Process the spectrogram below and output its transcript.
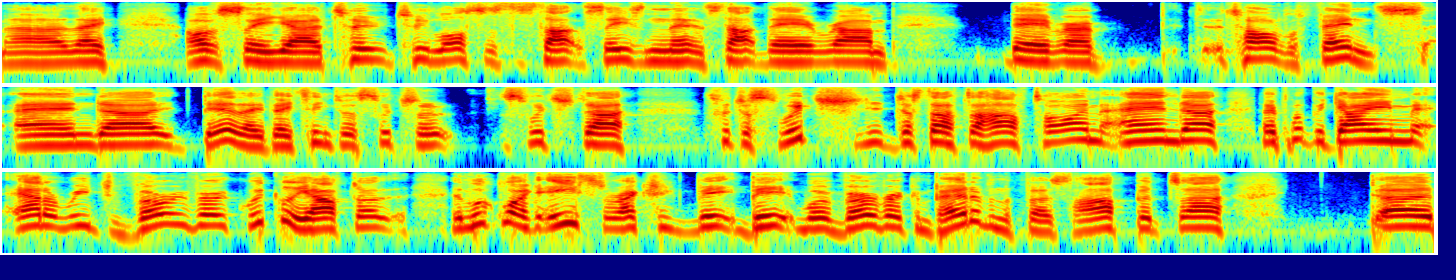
Uh, they obviously uh, two two losses to start the season, then start their um, their uh, title defence, and uh, yeah, they, they seem to have switched switched uh, switch a switch just after half time, and uh, they put the game out of reach very very quickly. After it looked like East were actually be, be, were very very competitive in the first half, but uh, uh,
